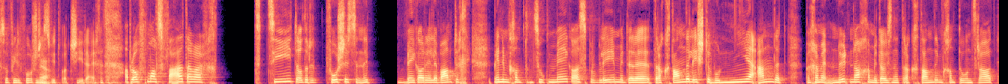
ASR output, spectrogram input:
so viele Vorstöße Ja. wie du willst einreichen Aber oftmals fehlt auch einfach die Zeit oder die Vorstöße sind nicht mega relevant. Ich, wir haben im Kanton Zug mega ein Problem mit einer Traktandenliste, die nie endet. Wir kommen nicht nachher mit unseren Traktanten im Kantonsrat.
